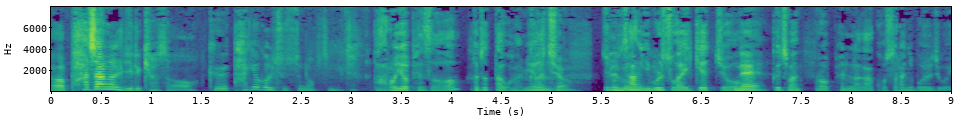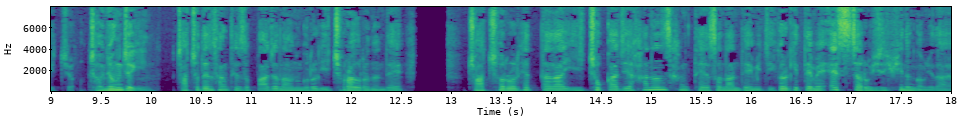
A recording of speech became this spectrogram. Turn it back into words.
어, 파장을 일으켜서 그 타격을 줄 수는 없습니까? 바로 옆에서 터졌다고 하면 그렇죠. 손상. 입을 수가 있겠죠. 네. 그렇지만 프로펠러가 고스란히 보여지고 있죠. 전형적인 좌초된 상태에서 빠져나오는 것을 2초라 그러는데 좌초를 했다가 2초까지 하는 상태에서 난 데미지. 그렇기 때문에 S자로 휘- 휘는 겁니다.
